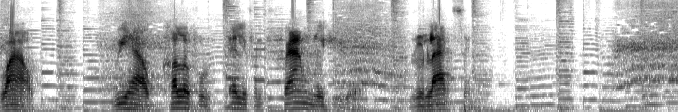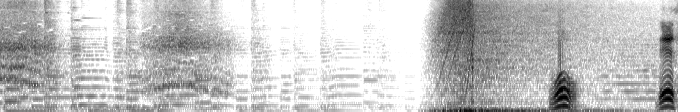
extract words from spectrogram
Wow, we have colorful elephant family here, relaxing. Whoa, there's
